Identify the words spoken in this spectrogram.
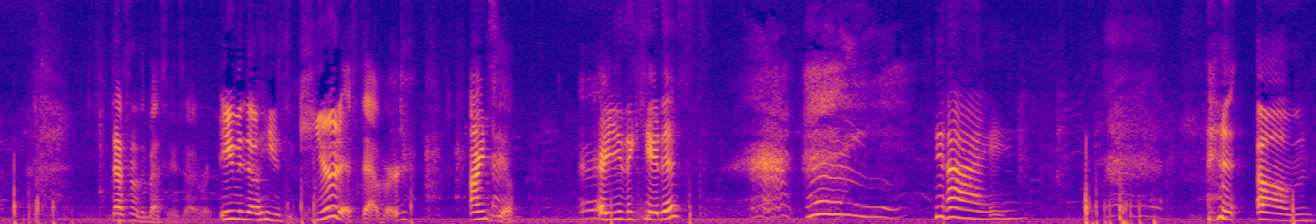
That's not the best news ever. Even though he's the cutest ever. Aren't you? Are you the cutest? Hi. um,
